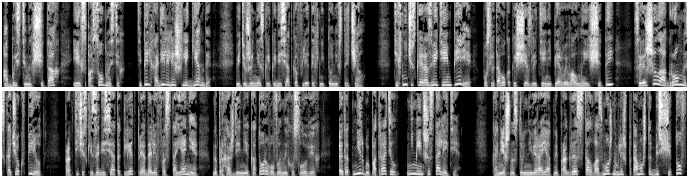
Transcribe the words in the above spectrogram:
Об истинных щитах и их способностях теперь ходили лишь легенды, ведь уже несколько десятков лет их никто не встречал. Техническое развитие империи, после того, как исчезли тени первой волны и щиты, совершило огромный скачок вперед, практически за десяток лет преодолев расстояние, на прохождение которого в иных условиях этот мир бы потратил не меньше столетия. Конечно, столь невероятный прогресс стал возможным лишь потому, что без щитов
